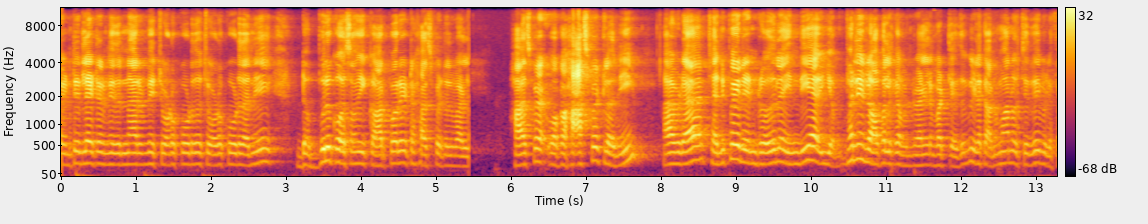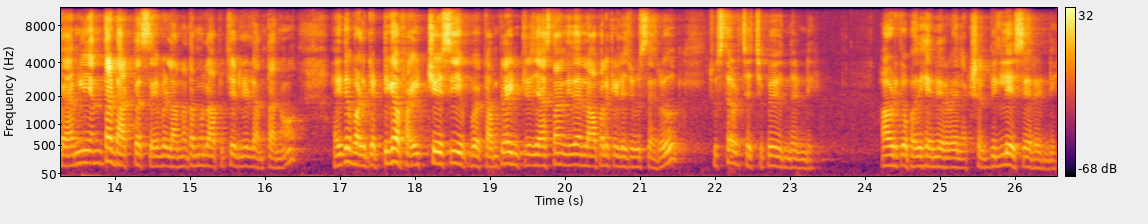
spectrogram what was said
వెంటిలేటర్ మీద ఉన్నారు మీరు చూడకూడదు చూడకూడదు అని డబ్బుల కోసం ఈ కార్పొరేట్ హాస్పిటల్ వాళ్ళు హాస్పిటల్ ఒక హాస్పిటల్లోని ఆవిడ చనిపోయి రెండు రోజులు అయింది ఎవరిని లోపలికి వెళ్ళనివ్వట్లేదు వీళ్ళకి అనుమానం వచ్చింది వీళ్ళ ఫ్యామిలీ అంతా డాక్టర్సే వీళ్ళ అన్నదమ్ములు అప్పచెల్లెళ్ళు అంతాను. అయితే వాళ్ళు గట్టిగా ఫైట్ చేసి కంప్లైంట్ చేస్తాం ఇదే లోపలికి వెళ్ళి చూశారు. చూస్తే ఆవిడ చచ్చిపోయి ఉందండి. ఆవిడకి పదిహేను ఇరవై లక్షలు బిల్లు వేసారండి.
